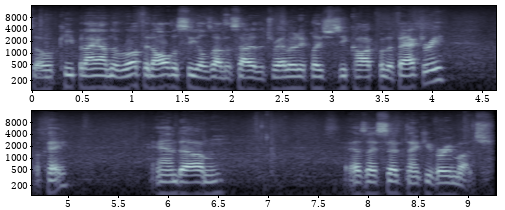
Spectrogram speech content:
So keep an eye on the roof and all the seals on the side of the trailer, any place you see caulk from the factory. Okay? And um, as I said, thank you very much.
